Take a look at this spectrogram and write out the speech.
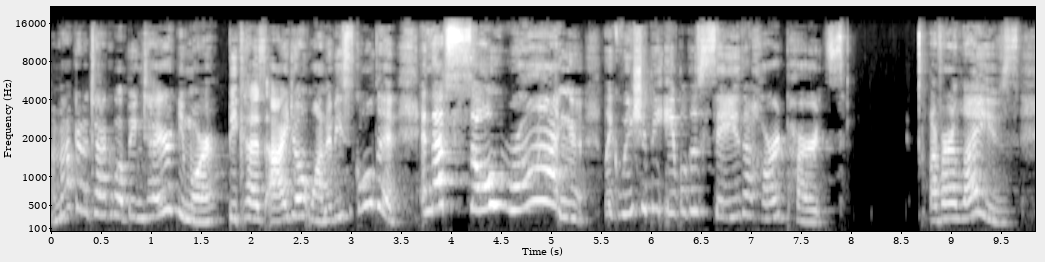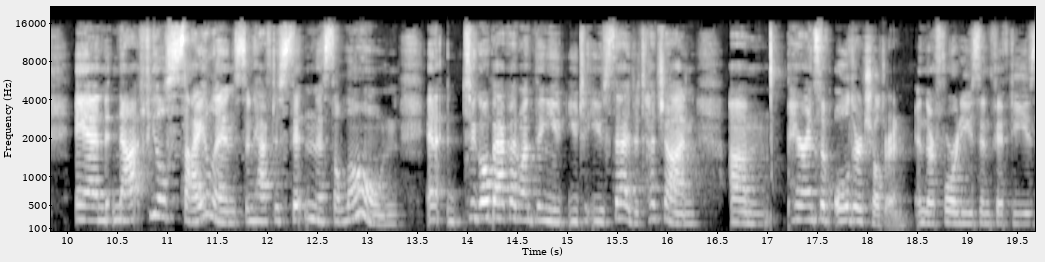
I'm not going to talk about being tired anymore because I don't want to be scolded. And that's so wrong. Like, we should be able to say the hard parts of our lives and not feel silenced and have to sit in this alone. And to go back on one thing you you, you said to touch on um, parents of older children in their 40s and 50s,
